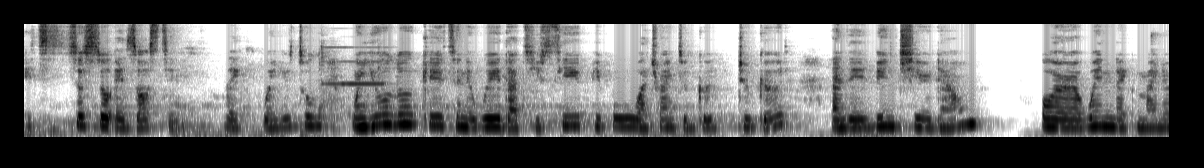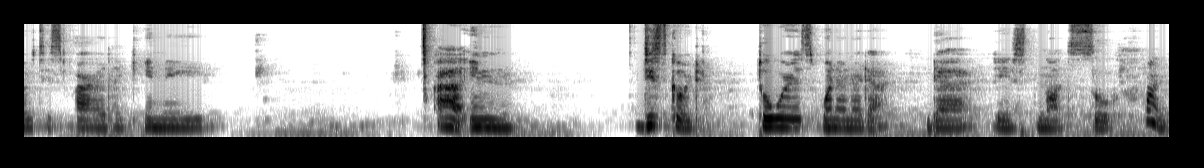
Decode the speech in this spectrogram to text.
It's just so exhausting. Like when you talk when you look it in a way that you see people who are trying to good do good and they're being cheered down or when like minorities are like in a uh in discord towards one another that is not so fun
